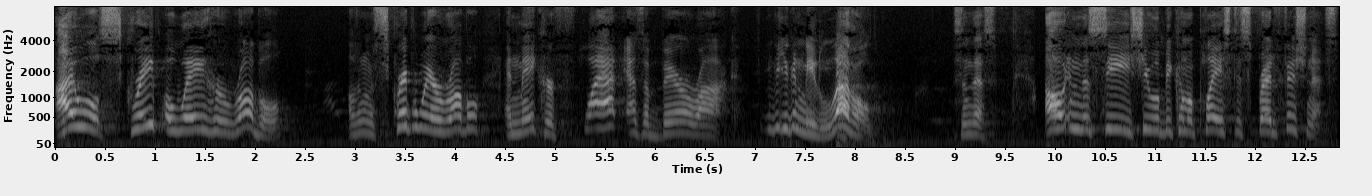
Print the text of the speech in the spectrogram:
I will scrape away her rubble. I'm going to scrape away her rubble and make her flat as a bare rock. You're going to be leveled. Listen this. Out in the sea, she will become a place to spread fish nets.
